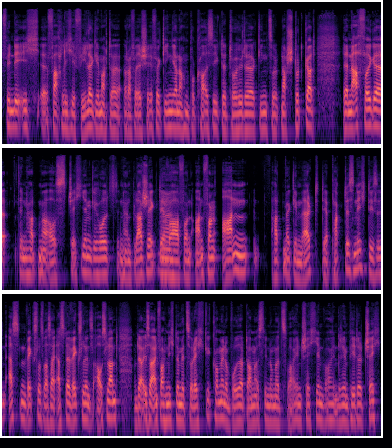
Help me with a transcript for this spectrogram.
finde ich, äh, fachliche Fehler gemacht. Der Raphael Schäfer ging ja nach dem Pokalsieg, der Torhüter ging zu, nach Stuttgart. Der Nachfolger, den hat man aus Tschechien geholt, den Herrn Blaschek, der ja. war von Anfang an hat man gemerkt, der packt es nicht. Diesen ersten Wechsel, es war sein erster Wechsel ins Ausland und da ist er einfach nicht damit zurechtgekommen, obwohl er damals die Nummer zwei in Tschechien war, hinter dem Peter Tschech.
